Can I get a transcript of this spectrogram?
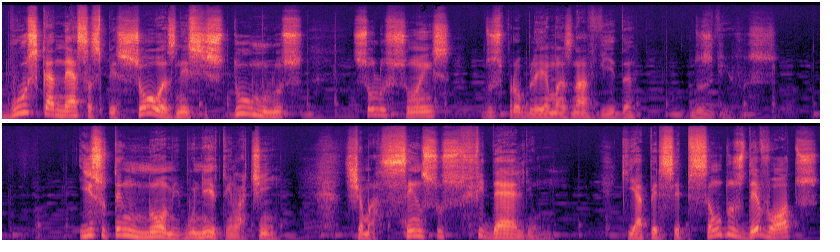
busca nessas pessoas, nesses túmulos, soluções dos problemas na vida dos vivos. Isso tem um nome bonito em latim, chama sensus fidelium, que é a percepção dos devotos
